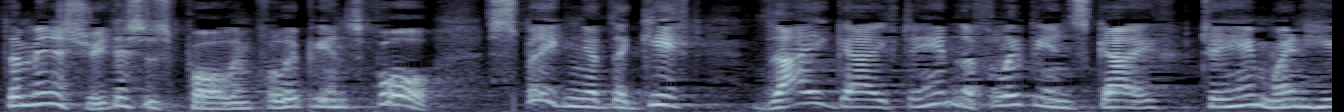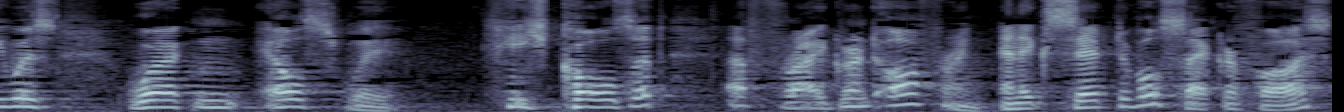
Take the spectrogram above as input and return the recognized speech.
the ministry. This is Paul in Philippians 4. Speaking of the gift they gave to him, the Philippians gave to him when he was working elsewhere. He calls it a fragrant offering, an acceptable sacrifice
